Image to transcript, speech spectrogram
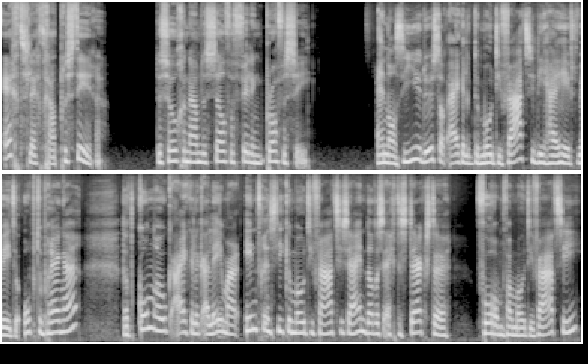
echt slecht gaat presteren. De zogenaamde self-fulfilling prophecy. En dan zie je dus dat eigenlijk de motivatie die hij heeft weten op te brengen, dat kon ook eigenlijk alleen maar intrinsieke motivatie zijn. Dat is echt de sterkste vorm van motivatie.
